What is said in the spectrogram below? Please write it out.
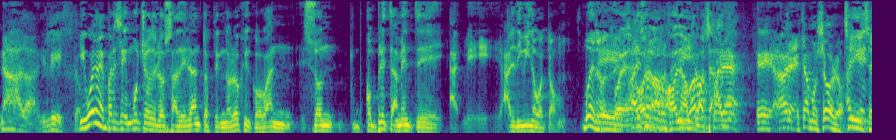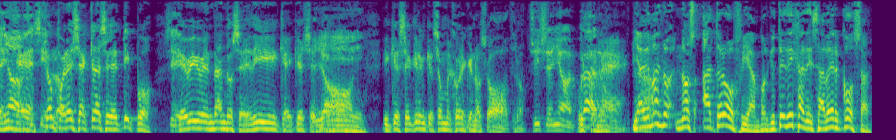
nada, y listo. Igual me parece que muchos de los adelantos tecnológicos van son completamente a- eh, al divino botón. Bueno, Sí, a eso no, nos o no, referimos. vamos a- Para- eh, ahora estamos solos. Sí, señor. Eh, son para esa clase de tipos Sí. que viven dándose dique, qué sé yo, Sí. y que se creen que son mejores que nosotros. Sí, señor. Claro. Y además no- nos atrofian, porque usted deja de saber cosas.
